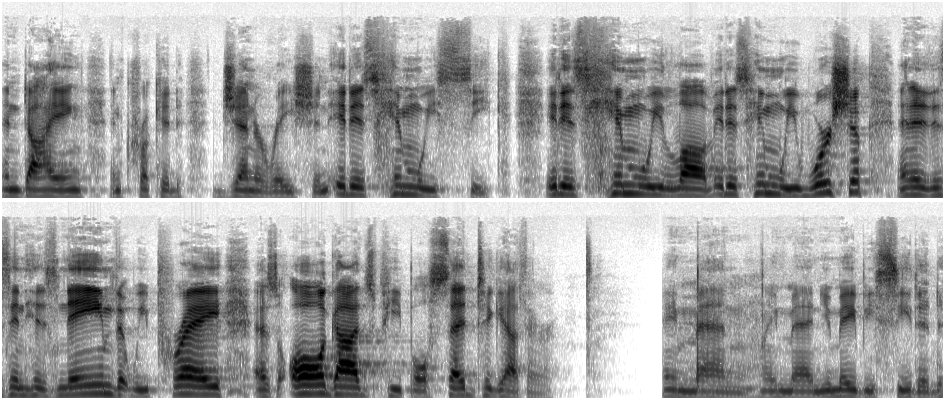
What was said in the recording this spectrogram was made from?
and dying and crooked generation. It is Him we seek, it is Him we love, it is Him we worship, and it is in His name that we pray as all God's people said together. Amen. Amen. You may be seated.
